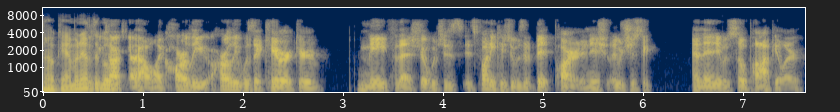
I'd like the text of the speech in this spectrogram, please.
Okay, I'm gonna have to go. talked about how like Harley Harley was a character made for that show, which is it's funny because it was a bit part initially. It was just a, and then it was so popular.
